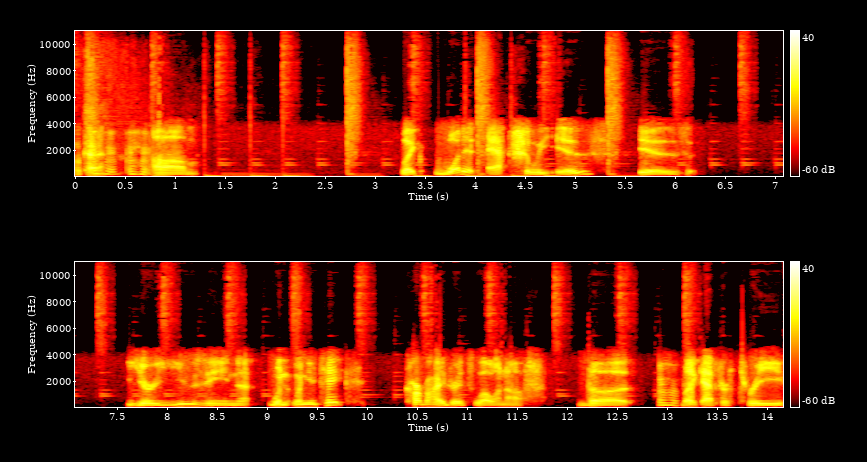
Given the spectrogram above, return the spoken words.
Okay. Mhm, mhm. Um, like what it actually is is you're using when when you take carbohydrates low enough, the Mhm. like after three,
